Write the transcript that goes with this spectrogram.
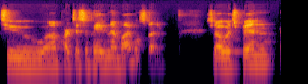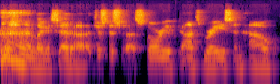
to uh, participate in that Bible study. So it's been, like I said, uh, just a, a, story of God's grace and how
